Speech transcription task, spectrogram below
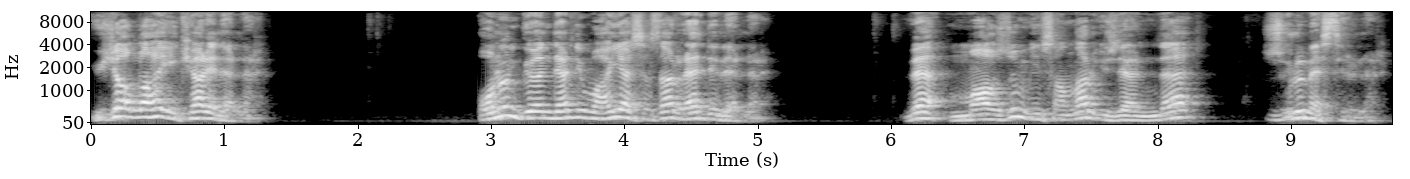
Yüce Allah'ı inkar ederler. Onun gönderdiği vahiy esaslar reddederler. Ve mazlum insanlar üzerinde zulüm estirirler.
